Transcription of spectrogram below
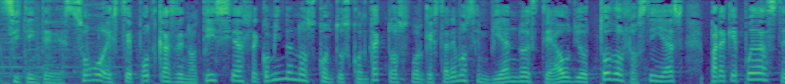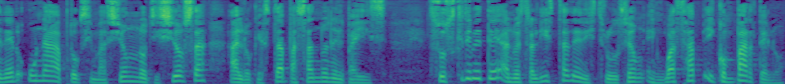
Si te interesó este podcast de noticias, recomiéndanos con tus contactos porque estaremos enviando este audio todos los días para que puedas tener una aproximación noticiosa a lo que está pasando en el país. Suscríbete a nuestra lista de distribución en WhatsApp y compártelo.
